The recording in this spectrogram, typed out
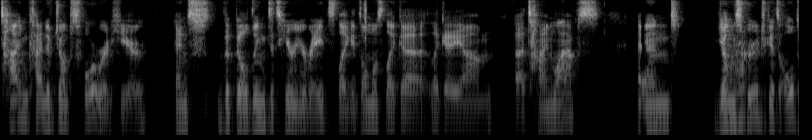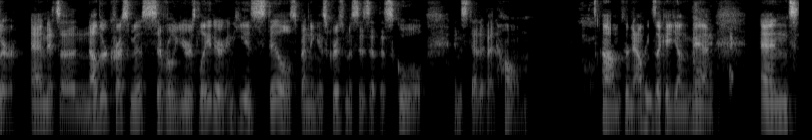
time kind of jumps forward here and the building mm-hmm. deteriorates like it's almost like a like a um a time lapse and young uh-huh. Scrooge gets older and it's another Christmas several years later and he is still spending his Christmases at the school instead of at home. Um so now he's like a young man and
